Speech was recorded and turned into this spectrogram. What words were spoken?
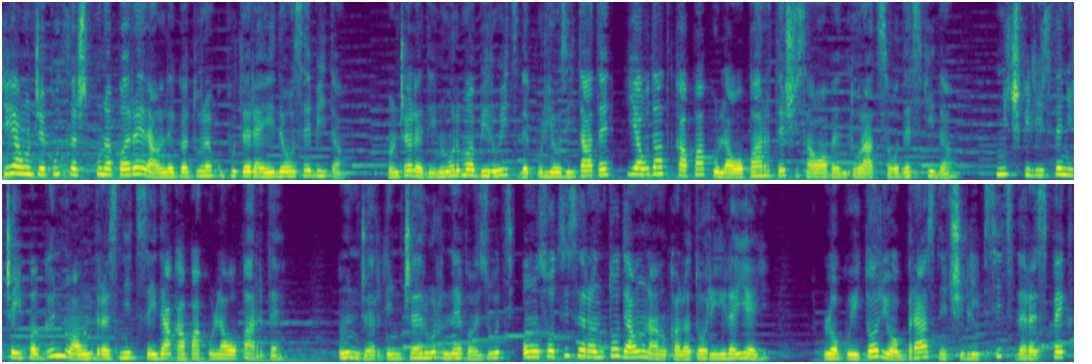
ei au început să-și spună părerea în legătură cu puterea ei deosebită. În cele din urmă, biruiți de curiozitate, i-au dat capacul la o parte și s-au aventurat să o deschidă. Nici filistenii cei păgâni nu au îndrăznit să-i dea capacul la o parte. Îngeri din ceruri nevăzuți o însoțiseră întotdeauna în călătoriile ei. Locuitorii obraznici și lipsiți de respect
